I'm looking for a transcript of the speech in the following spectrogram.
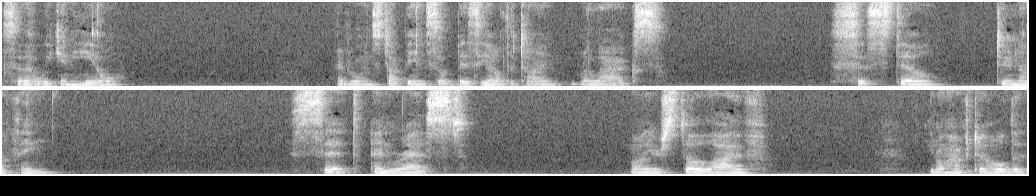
so that we can heal. Everyone, stop being so busy all the time. Relax. Sit still. Do nothing. Sit and rest while you're still alive. You don't have to hold the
